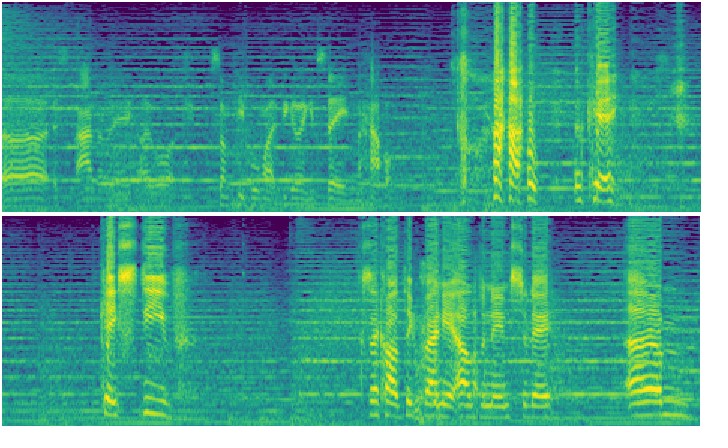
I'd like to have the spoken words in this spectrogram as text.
Uh, it's an anime I watch. Some people might be going insane now. Wow. okay. Okay, Steve. Because I can't think of any other names today. Um.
